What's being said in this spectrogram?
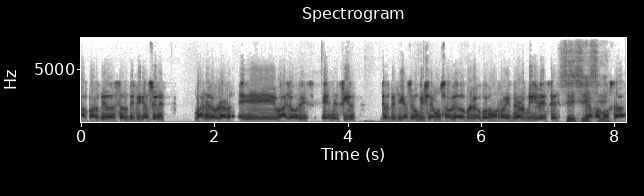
a partir de certificaciones, van a lograr eh, valores. Es decir, certificación que ya hemos hablado, pero lo podemos reiterar mil veces, la famosa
